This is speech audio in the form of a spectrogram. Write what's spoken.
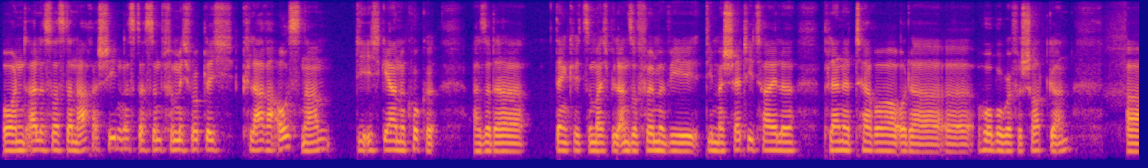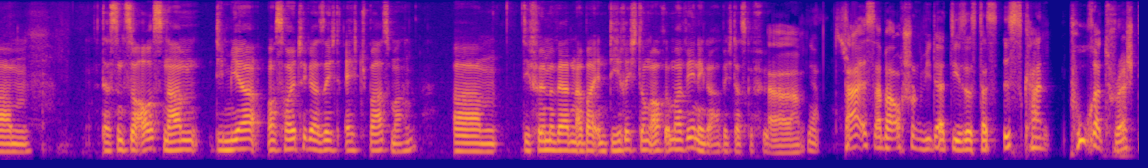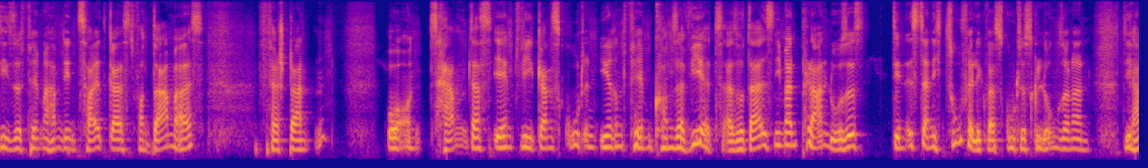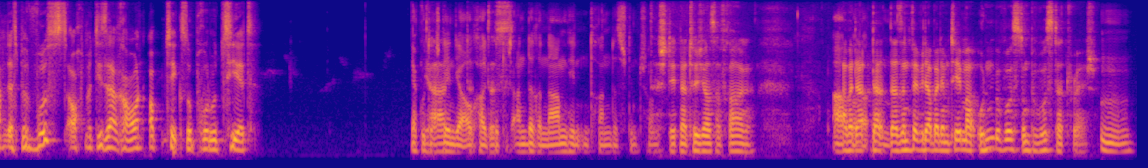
Und alles, was danach erschienen ist, das sind für mich wirklich klare Ausnahmen, die ich gerne gucke. Also da denke ich zum Beispiel an so Filme wie die Machete-Teile, Planet Terror oder äh, Hobo with a Shotgun. Ähm, das sind so Ausnahmen, die mir aus heutiger Sicht echt Spaß machen. Ähm, die Filme werden aber in die Richtung auch immer weniger, habe ich das Gefühl. Ähm, ja. Da ist aber auch schon wieder dieses, das ist kein purer Trash. Diese Filme haben den Zeitgeist von damals verstanden und haben das irgendwie ganz gut in ihren Filmen konserviert. Also da ist niemand planloses, denen ist da nicht zufällig was Gutes gelungen, sondern die haben das bewusst auch mit dieser rauen Optik so produziert. Ja gut, ja, da stehen ja auch halt wirklich andere Namen hinten dran, das stimmt schon. Das steht natürlich außer Frage. Aber, Aber da, da, da, sind wir wieder bei dem Thema unbewusst und bewusster Trash. Mhm.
